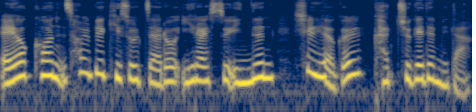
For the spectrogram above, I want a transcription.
에어컨 설비 기술자로 일할 수 있는 실력을 갖추게 됩니다.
